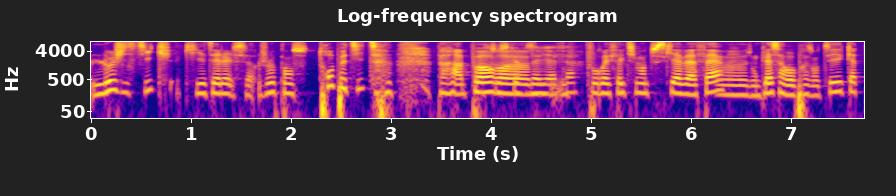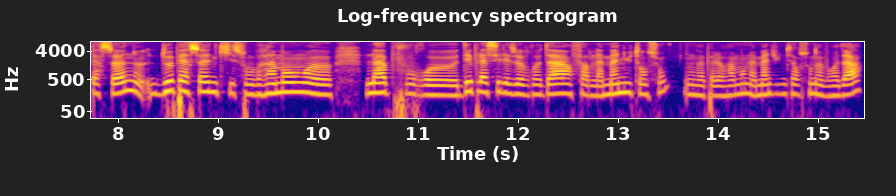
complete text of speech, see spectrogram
logistique qui était, je pense, trop petite par rapport pour, tout ce que vous aviez à faire. pour effectivement tout ce qu'il y avait à faire. Euh, donc là, ça représentait quatre personnes, deux personnes qui sont vraiment euh, là pour euh, déplacer les œuvres d'art, faire de la manutention, on appelle vraiment la manutention d'œuvres d'art,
